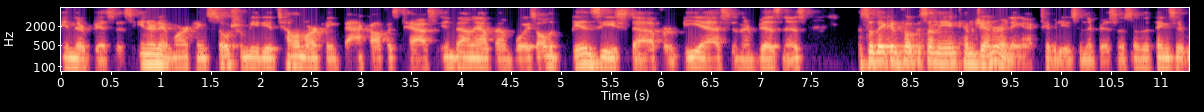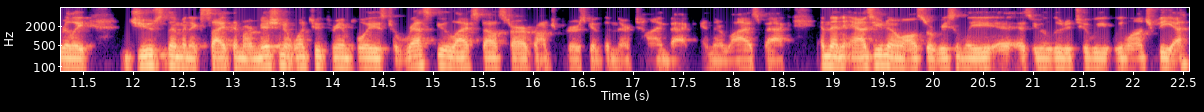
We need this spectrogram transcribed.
in their business internet marketing, social media, telemarketing, back office tasks, inbound, outbound voice, all the busy stuff or BS in their business so they can focus on the income generating activities in their business and the things that really juice them and excite them. Our mission at 123 Employees to rescue lifestyle starved entrepreneurs, give them their time back and their lives back. And then, as you know, also recently, as you alluded to, we, we launched VIA,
